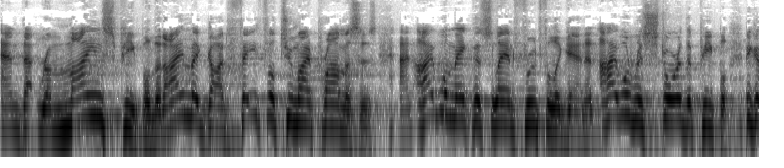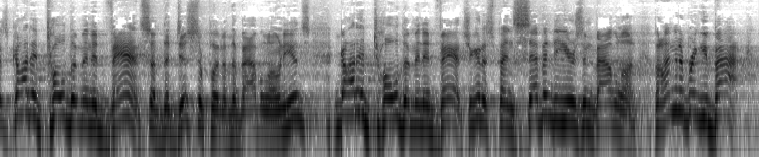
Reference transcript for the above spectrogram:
and that reminds people that I am a God faithful to my promises and I will make this land fruitful again and I will restore the people because God had told them in advance of the discipline of the Babylonians. God had told them in advance, you're going to spend 70 years in Babylon, but I'm going to bring you back.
